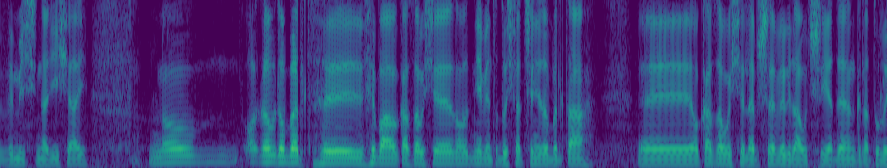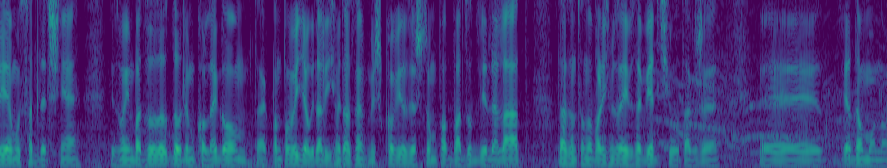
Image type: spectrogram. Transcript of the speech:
wymyśli na dzisiaj. No, Robert chyba okazał się, no nie wiem, to doświadczenie Roberta okazało się lepsze, wygrał 3-1, gratuluję mu serdecznie, jest moim bardzo do, dobrym kolegą, tak jak pan powiedział, graliśmy razem w Myszkowie, zresztą bardzo wiele lat, razem trenowaliśmy tutaj w Zawierciu, także e, wiadomo, no,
